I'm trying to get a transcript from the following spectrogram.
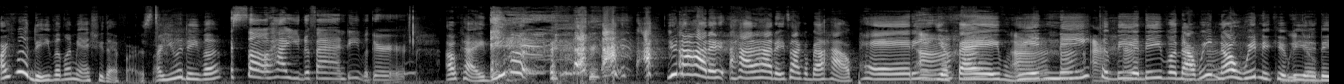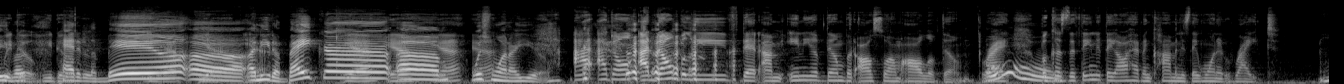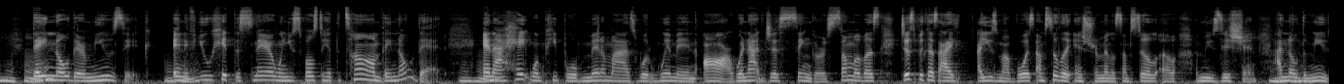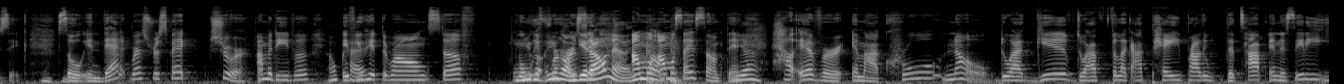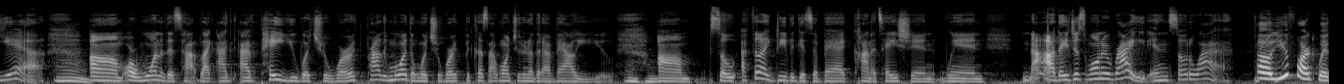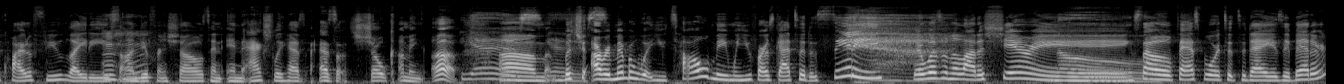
are you a diva? Let me ask you that first. Are you a diva? so how you define diva, girl? Okay, diva. you know how they how, how they talk about how Patti, your Uh-huh, fave, uh-huh, Whitney could be a diva. Now we know Whitney could We be a do, we diva. do, we do. Patti LaBelle, Yeah, uh, yeah. Anita Baker. Yeah, yeah, um, Which one are you? I, I don't I don't believe that I'm any of them, but also I'm all of them, right? Ooh. Because the thing that they all have in common is they want it right. Mm-hmm. They know their music. And if you hit the snare when you're supposed to hit the tom, they know that. Mm-hmm. And I hate when people minimize what women are. We're not just singers. Some of us, just because I, I use my voice, I'm still an instrumentalist, I'm still a, a musician. I know Mm-hmm. the music. So, in that respect, sure, I'm a diva. If you hit the wrong stuff, when You we gon- you gonna get on. You I'm, gonna- gonna say something. Yeah. However, am I cruel? No. Do I give? Do I feel like I pay probably the top in the city? Yeah. Mm. Um, or one of the top. Like I, I pay you what you're worth, probably more than what you're worth, because I want you to know that I value you. Mm-hmm. Um, so I feel like diva gets a bad connotation when nah, they just want it right, and so do I. So you've worked with quite a few ladies Mm-hmm. on different shows, and, and actually has has a show coming up. Yes, But you. I remember what you told me when you first got to the city. There wasn't a lot of sharing. No. So fast forward to today. Is it better?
